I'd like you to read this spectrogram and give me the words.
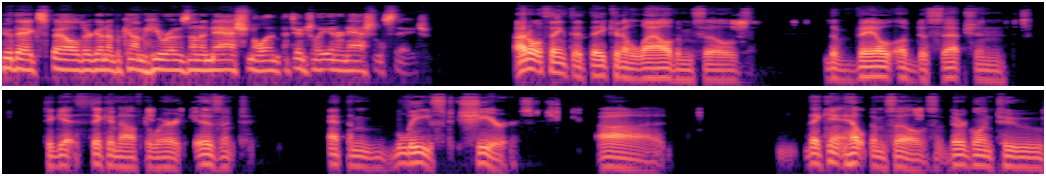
who they expelled are going to become heroes on a national and potentially international stage. I don't think that they can allow themselves the veil of deception to get thick enough to where it isn't at the least sheer. Uh, they can't help themselves. They're going to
